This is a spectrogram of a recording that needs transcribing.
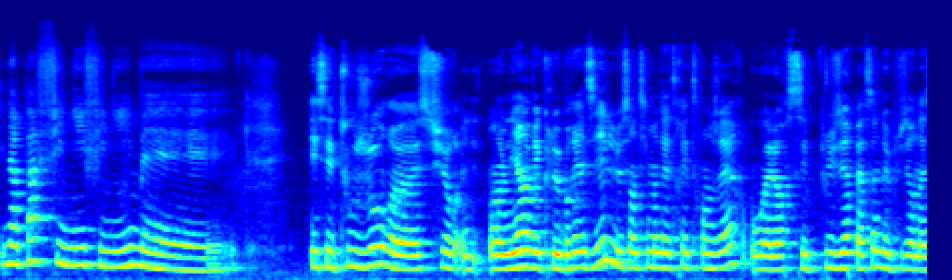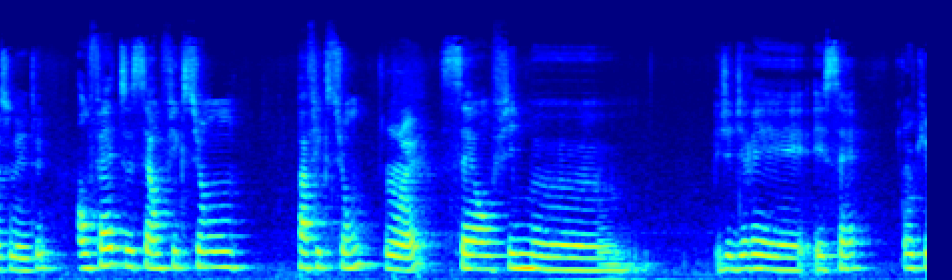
Il n'a pas fini, fini, mais Et c'est toujours euh, sur, en lien avec le Brésil, le sentiment d'être étrangère, ou alors c'est plusieurs personnes de plusieurs nationalités? En fait, c'est en fiction, pas fiction. Ouais. C'est un film, euh, je dirais, essai, Ok.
